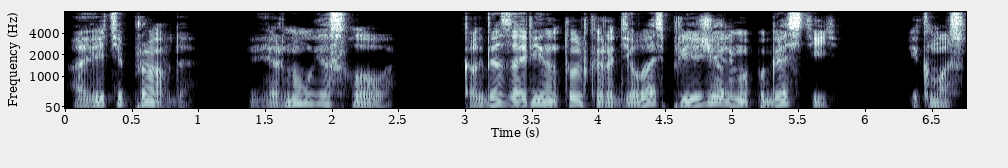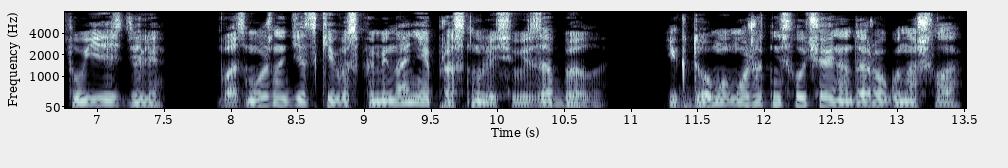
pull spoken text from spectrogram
А ведь и правда. Вернул я слово. Когда Зарина только родилась, приезжали мы погостить. И к мосту ездили. Возможно, детские воспоминания проснулись у Изабеллы. И к дому, может, не случайно дорогу нашла.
